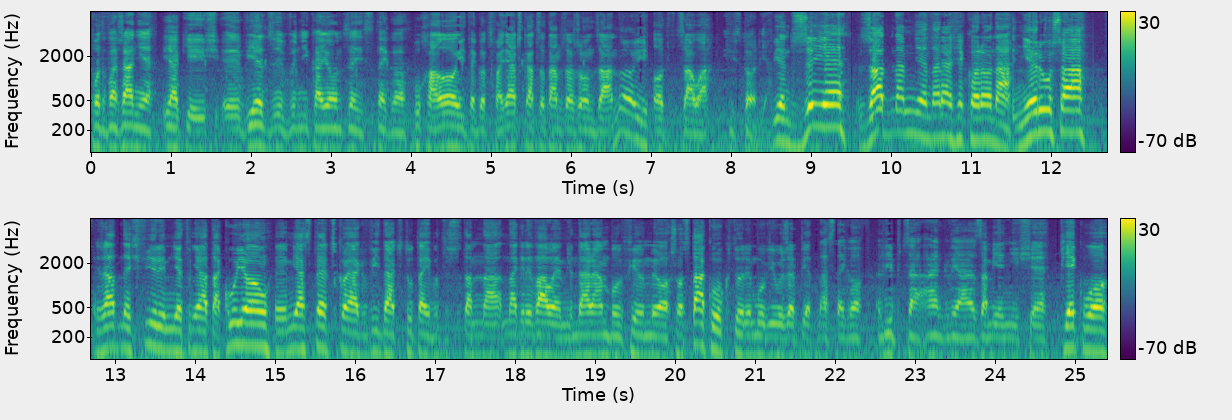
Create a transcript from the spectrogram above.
podważanie jakiejś y, wiedzy wynikającej z tego WHO i tego cwaniaczka, co tam zarządza. No i od cała historia. Więc żyję, żadna mnie na razie korona nie rusza. Żadne świry mnie tu nie atakują. Y, Miasteczko, jak widać tutaj, bo też tam na, nagrywałem na Rumble filmy o Szostaku, który mówił, że 15 lipca Anglia zamieni się w piekło,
